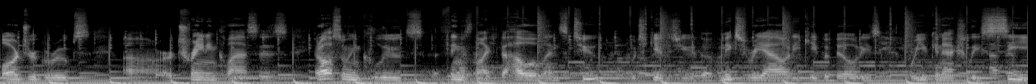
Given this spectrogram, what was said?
larger groups uh, or training classes. It also includes things like the HoloLens 2, which gives you the mixed reality capabilities where you can actually see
